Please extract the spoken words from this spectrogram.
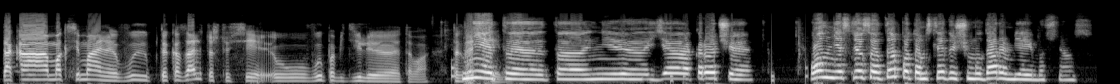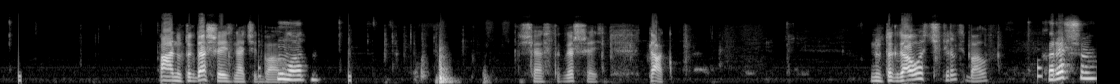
Так, а максимальный вы доказали то, что се- вы победили этого? Тогда Нет, семь. это не... Я, короче... Он мне снес АТ, потом следующим ударом я ему снес. А, ну тогда 6, значит, Ну баллов. ладно. Сейчас, тогда 6. Так. Ну тогда у вас 14 баллов. Хорошо.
